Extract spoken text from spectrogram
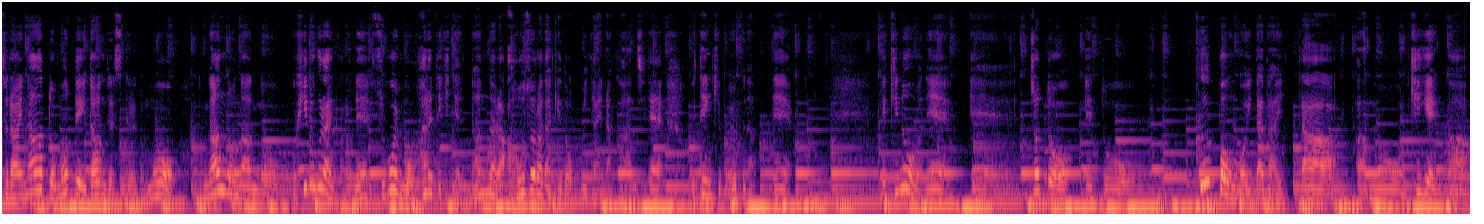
辛いなと思っていたんですけれども何の何のお昼ぐらいからねすごいもう晴れてきてなんなら青空だけどみたいな感じでお天気も良くなってで昨日はね、えー、ちょっとえっとクーポンをいただいたあの期限が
